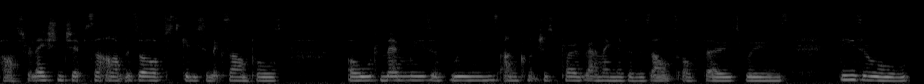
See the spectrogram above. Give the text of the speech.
past relationships that aren't resolved, just to give you some examples, old memories of wounds, unconscious programming as a result of those wounds, these are all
